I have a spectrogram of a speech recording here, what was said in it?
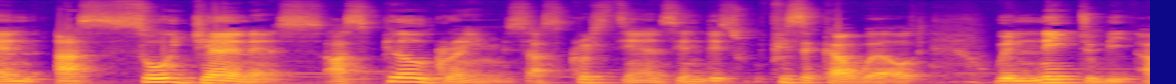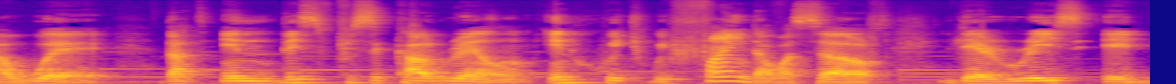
and as sojourners, as pilgrims, as Christians in this physical world, we need to be aware that in this physical realm in which we find ourselves, there is a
